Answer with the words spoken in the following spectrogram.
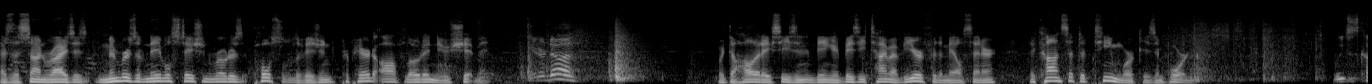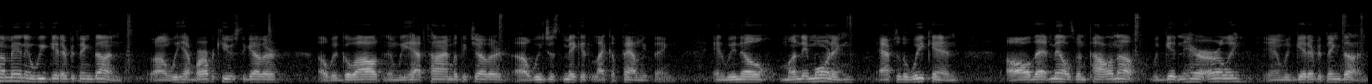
As the sun rises, members of Naval Station Rota's Postal Division prepare to offload a new shipment. You're done. With the holiday season being a busy time of year for the mail center, the concept of teamwork is important. We just come in and we get everything done. Uh, we have barbecues together. Uh, we go out and we have time with each other. Uh, we just make it like a family thing. And we know Monday morning after the weekend, all that mail's been piling up. We get in here early and we get everything done.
